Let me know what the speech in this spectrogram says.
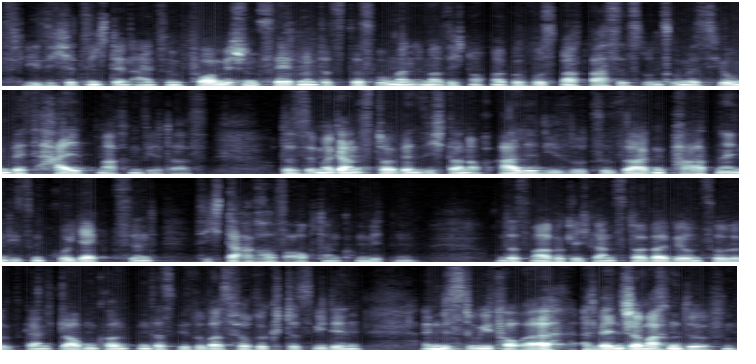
das lese ich jetzt nicht in einzelnen vor. Mission Statement ist das, wo man immer sich nochmal bewusst macht, was ist unsere Mission, weshalb machen wir das. Und das ist immer ganz toll, wenn sich dann auch alle, die sozusagen Partner in diesem Projekt sind, sich darauf auch dann committen. Und das war wirklich ganz toll, weil wir uns so gar nicht glauben konnten, dass wir sowas Verrücktes wie den, ein Mystery VR Adventure machen dürfen.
